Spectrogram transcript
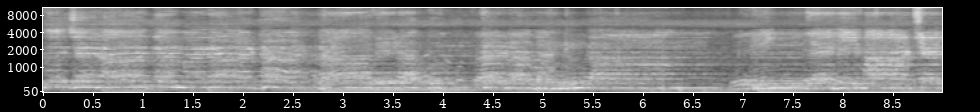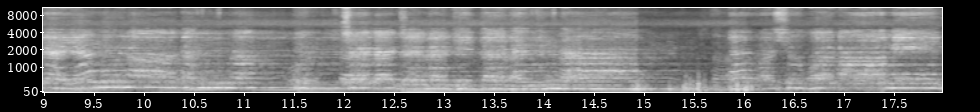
गुजरात मराठा द्राविड उत्कल गंगा विंध्य हिमाचल यमुना गंगा उच्चल जलधि तरंगा గిలాకీ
